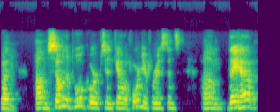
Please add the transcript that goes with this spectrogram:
But mm-hmm. um, some of the pool corps in California, for instance, um, they have it.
